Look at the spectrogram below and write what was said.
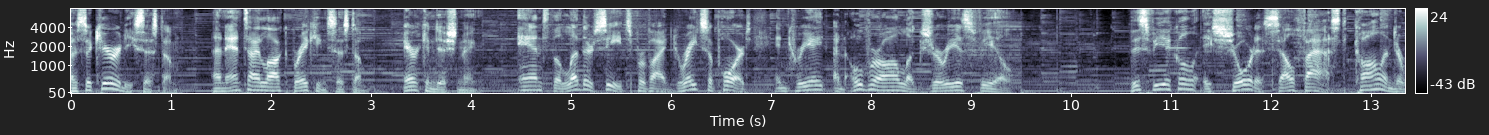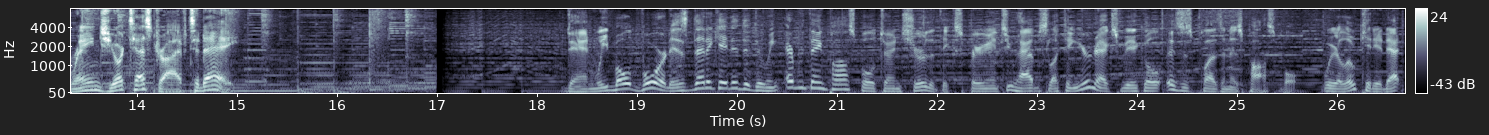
a security system, an anti-lock braking system, air conditioning, and the leather seats provide great support and create an overall luxurious feel. This vehicle is sure to sell fast. Call and arrange your test drive today. Dan Wiebold Ford is dedicated to doing everything possible to ensure that the experience you have selecting your next vehicle is as pleasant as possible. We are located at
